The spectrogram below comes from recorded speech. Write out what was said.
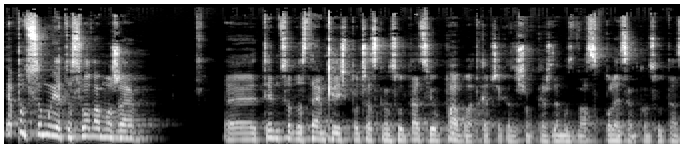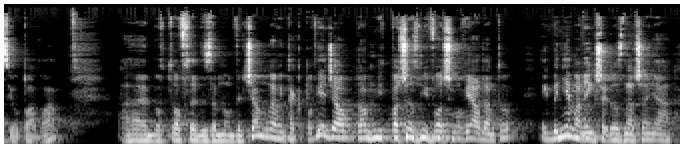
Ja podsumuję te słowa może e, tym, co dostałem kiedyś podczas konsultacji u Pawła Tkaczyka. Zresztą każdemu z Was polecam konsultację u Pawła, e, bo to wtedy ze mną wyciągnął i tak powiedział, to mi, patrząc mi w oczy, mówi Adam, to jakby nie ma większego znaczenia,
